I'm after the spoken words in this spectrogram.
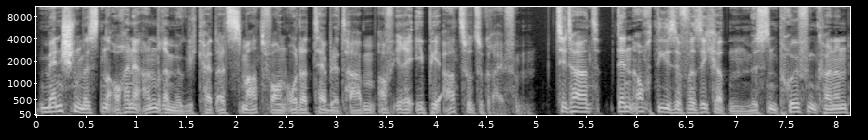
Menschen müssten auch eine andere Möglichkeit als Smartphone oder Tablet haben, auf ihre EPA zuzugreifen. Zitat, denn auch diese Versicherten müssen prüfen können,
